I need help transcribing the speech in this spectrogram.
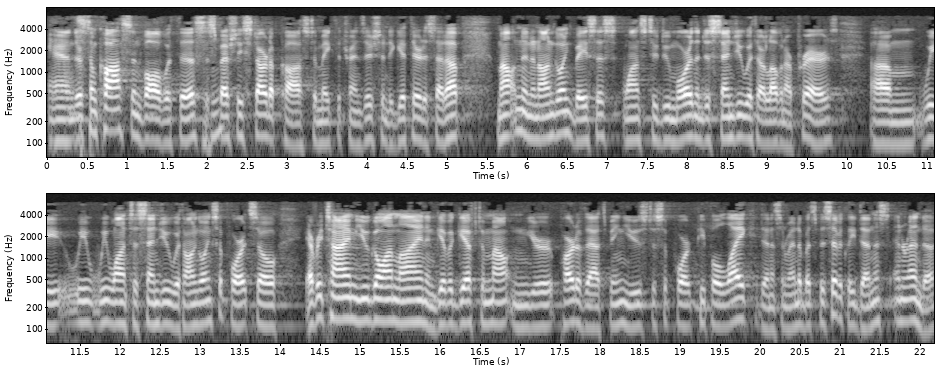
and there's some costs involved with this, especially startup costs to make the transition, to get there, to set up. Mountain, in an ongoing basis, wants to do more than just send you with our love and our prayers. Um, we, we, we want to send you with ongoing support. So every time you go online and give a gift to Mountain, your part of that's being used to support people like Dennis and Renda, but specifically Dennis and Renda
